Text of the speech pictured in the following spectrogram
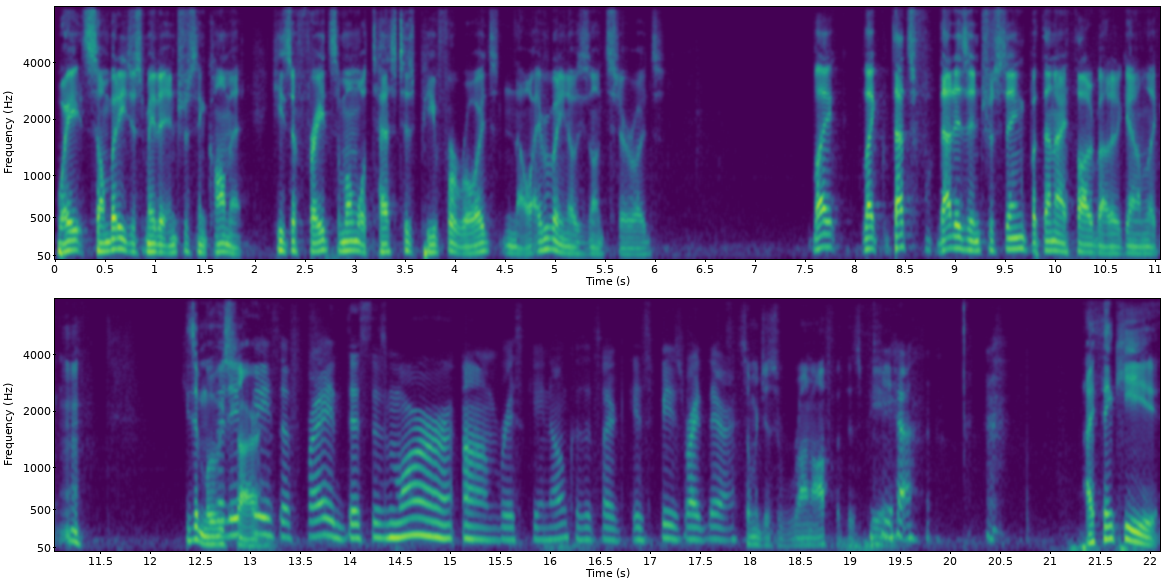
Wait, somebody just made an interesting comment. He's afraid someone will test his pee for roids. No, everybody knows he's on steroids. Like, like that's that is interesting. But then I thought about it again. I'm like, mm, he's a movie But star. if he's afraid, this is more um, risky, no? Because it's like his pee's right there. Someone just run off with his pee. Yeah. I think he.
